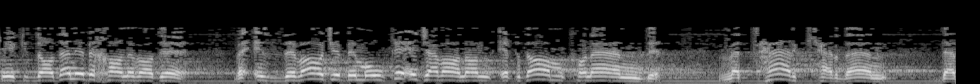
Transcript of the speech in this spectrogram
شکل دادن به خانواده و ازدواج به موقع جوانان اقدام کنند و ترک کردن در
